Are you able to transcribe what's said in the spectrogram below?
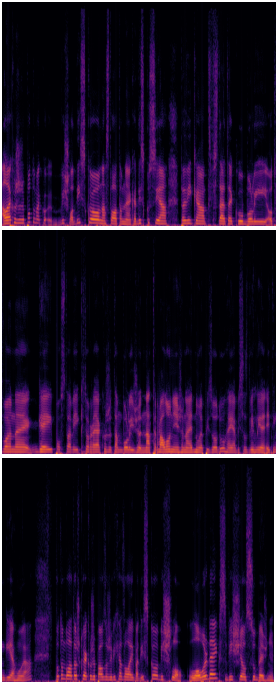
Ale akože, že potom ako vyšla disco, nastala tam nejaká diskusia, prvýkrát v Star Treku boli otvorené gay postavy, ktoré akože tam boli, že natrvalo, nie že na jednu epizódu, hej, aby sa zdvihli ratingy a hurá. Potom bola trošku akože pauza, že vychádzala iba disco, vyšlo Lower Decks, vyšiel súbežne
